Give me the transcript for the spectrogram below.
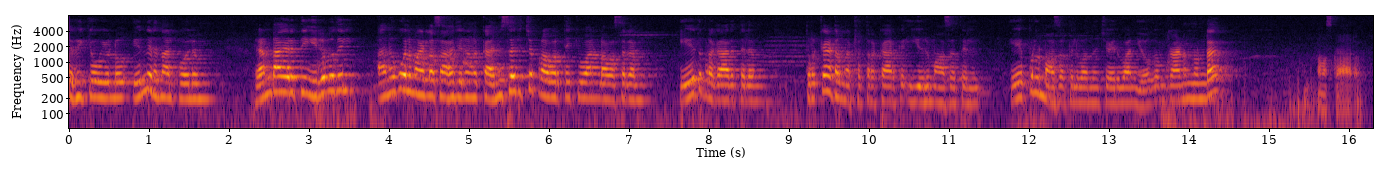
ലഭിക്കുകയുള്ളൂ. എന്നിരുന്നാൽ പോലും രണ്ടായിരത്തി ഇരുപതിൽ അനുകൂലമായിട്ടുള്ള സാഹചര്യങ്ങൾക്ക് അനുസരിച്ച് പ്രവർത്തിക്കുവാനുള്ള അവസരം ഏത് പ്രകാരത്തിലും തൃക്കേട്ട നക്ഷത്രക്കാർക്ക് ഈ ഒരു മാസത്തിൽ ഏപ്രിൽ മാസത്തിൽ വന്ന് ചേരുവാൻ യോഗം കാണുന്നുണ്ട്. നമസ്കാരം.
